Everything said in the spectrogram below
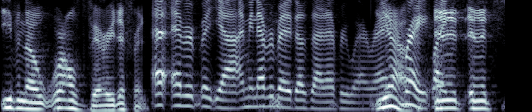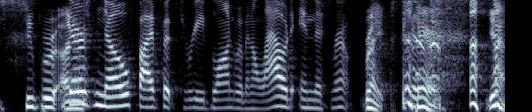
even though we're all very different E- Everybody, yeah. I mean, everybody does that everywhere, right? yeah Right. and, it, and it's super un- There's no five foot three blonde women allowed in this room. right fair yeah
